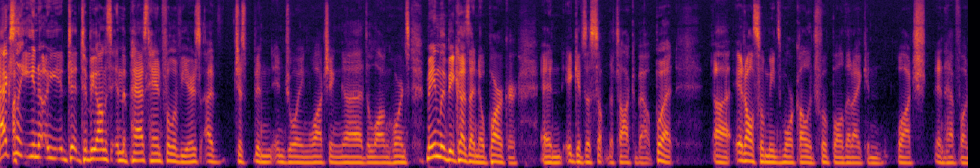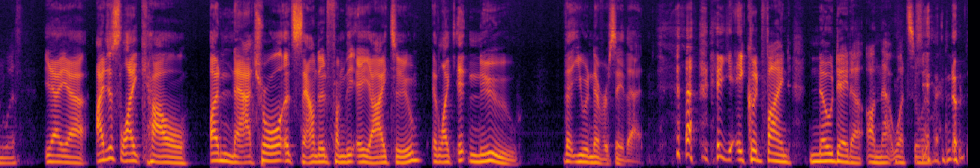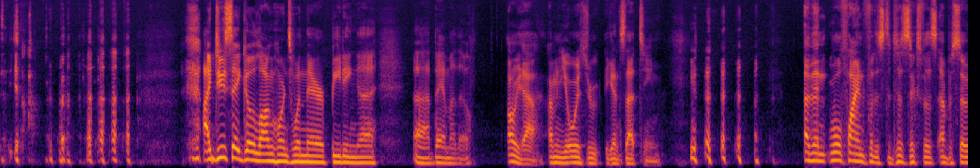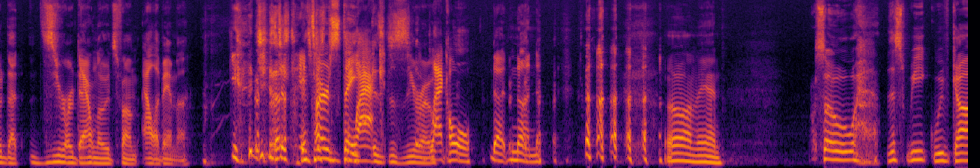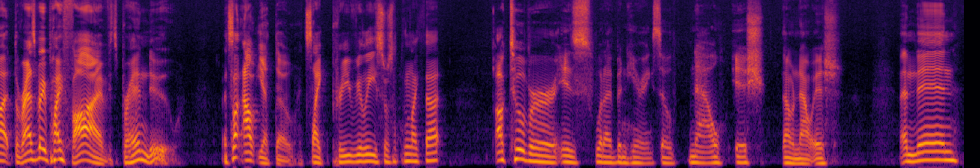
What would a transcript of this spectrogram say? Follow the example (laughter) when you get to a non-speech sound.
Actually, you know, to, to be honest, in the past handful of years, I've just been enjoying watching uh, the Longhorns, mainly because I know Parker and it gives us something to talk about. But uh, it also means more college football that I can watch and have fun with. Yeah, yeah. I just like how unnatural it sounded from the AI too. And like it knew that you would never say that. (laughs) it could find no data on that whatsoever. (laughs) No, yeah. (laughs) (laughs) I do say go Longhorns when they're beating uh, uh, Bama, though. Oh yeah. I mean, you always root against that team. (laughs) and then we'll find for the statistics for this episode that zero downloads from Alabama. (laughs) just, just, Entire just state black, is just zero. black hole. No, none. Oh man. So this week we've got the Raspberry Pi 5. It's brand new. It's not out yet though. It's like pre-release or something like that. October is what I've been hearing, so now ish. Oh, now ish. And then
